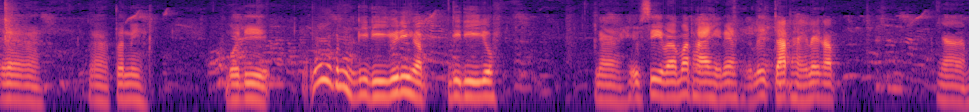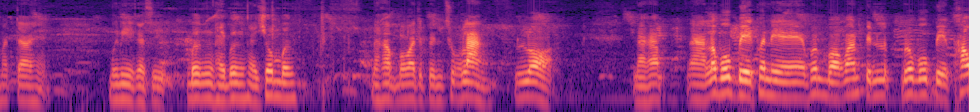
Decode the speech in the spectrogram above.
เอออ่าตอนนี้บอดี้โอ้มันดีๆอยู่ดีครับ ดีๆอยู่นะเอฟซีมามาทายให้เนี่ยเลยจัดให้เลยครับนะมาจ่ายให้มือนี้ก็สิเบิ้งให้เบิ้งให้ชมเบิ้งนะครับไม่ว่าจะเป็นช่วงล่างล้อนะครับอ่าระบบเบรกเพื่อนเนี่ยเพื่อนบอกว่ามันเป็นระบบเบรกเผา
